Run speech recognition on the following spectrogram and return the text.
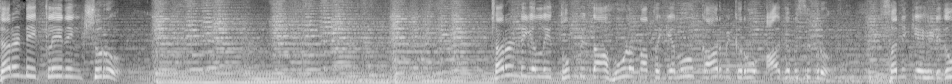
ಚರಂಡಿ ಕ್ಲೀನಿಂಗ್ ಶುರು. ಚರಂಡಿಯಲ್ಲಿ ತುಂಬಿದ್ದ ಹೂಳನ್ನ ತೆಗೆಯಲು ಕಾರ್ಮಿಕರು ಆಗಮಿಸಿದ್ರು. ಸನಿಕೆ ಹಿಡಿದು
